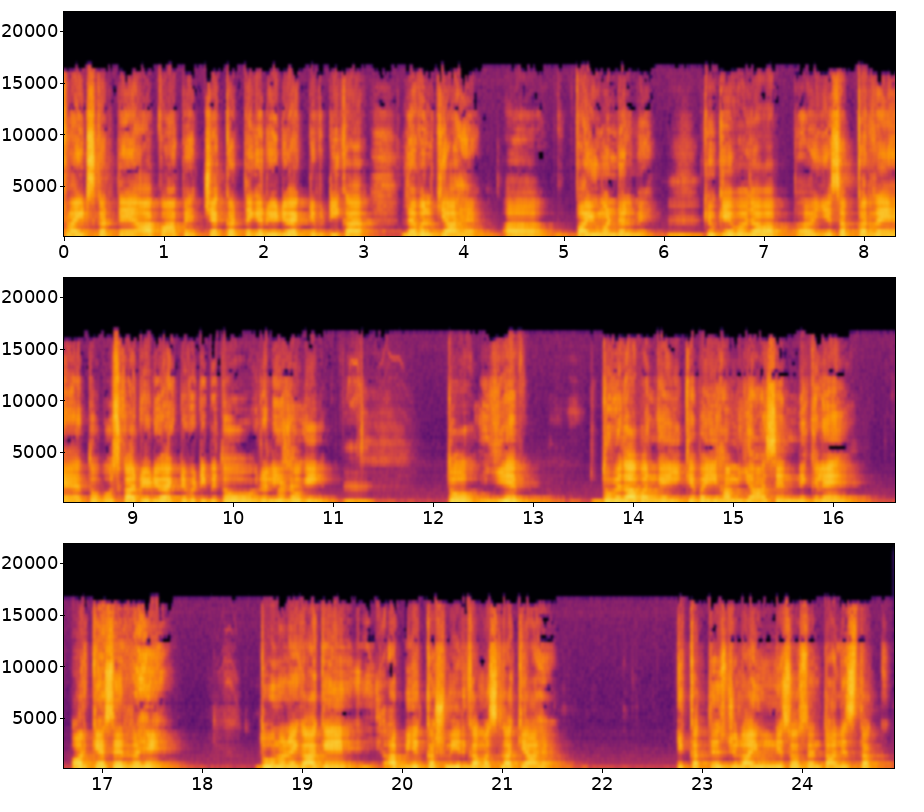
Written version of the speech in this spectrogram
फ्लाइट्स करते हैं आप वहाँ पे चेक करते हैं कि रेडियो एक्टिविटी का लेवल क्या है अ, वायुमंडल में। क्योंकि वो जब आप अ, ये सब कर रहे हैं तो वो उसका रेडियो एक्टिविटी भी तो रिलीज़ होगी। तो ये दुविधा बन गई कि भाई हम यहाँ से निकलें और कैसे रहें। तो उन्होंने कहा कि अब ये कश्मीर का मसला क्या है? 31 जुलाई उन्नीस सौ सैंतालीस तक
